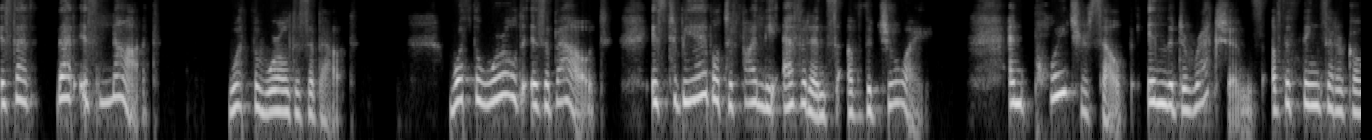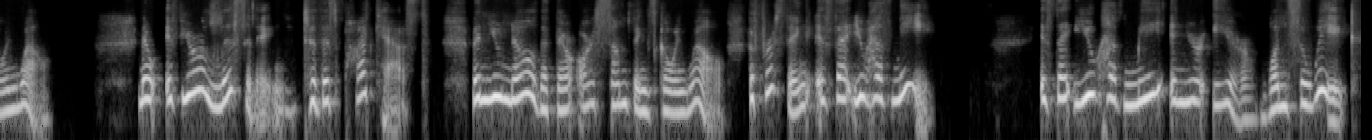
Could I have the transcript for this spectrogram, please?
is that that is not what the world is about. What the world is about is to be able to find the evidence of the joy and point yourself in the directions of the things that are going well. Now, if you're listening to this podcast, then you know that there are some things going well. The first thing is that you have me, is that you have me in your ear once a week,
